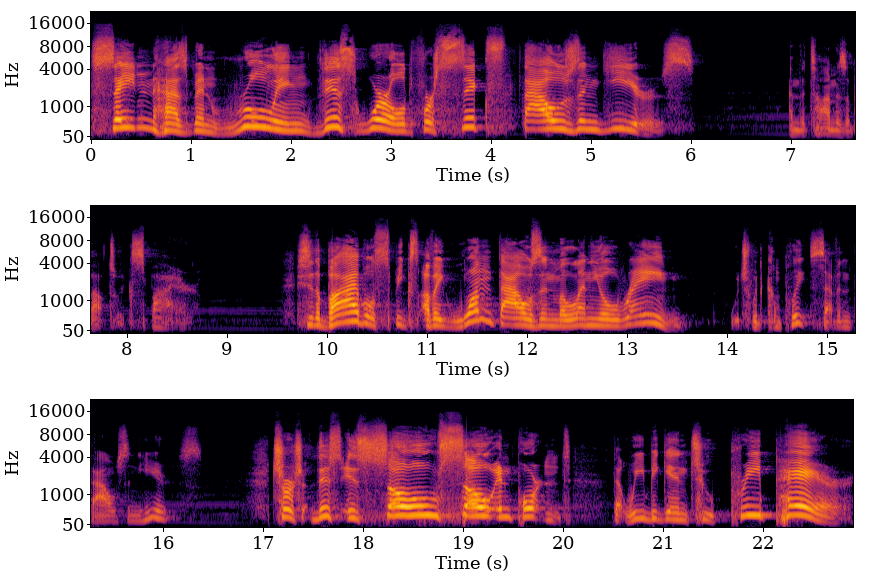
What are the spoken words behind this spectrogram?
Satan has been ruling this world for 6,000 years, and the time is about to expire. You See, the Bible speaks of a 1,000 millennial reign, which would complete 7,000 years. Church, this is so, so important that we begin to prepare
